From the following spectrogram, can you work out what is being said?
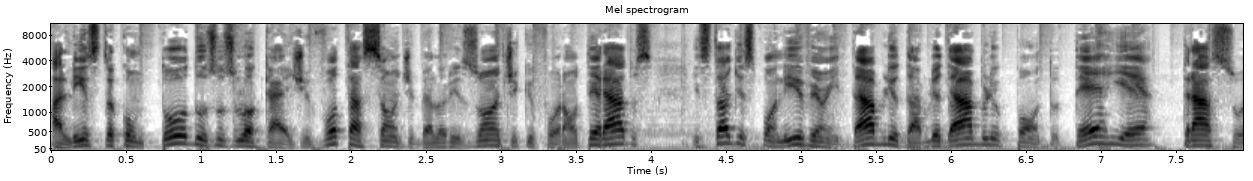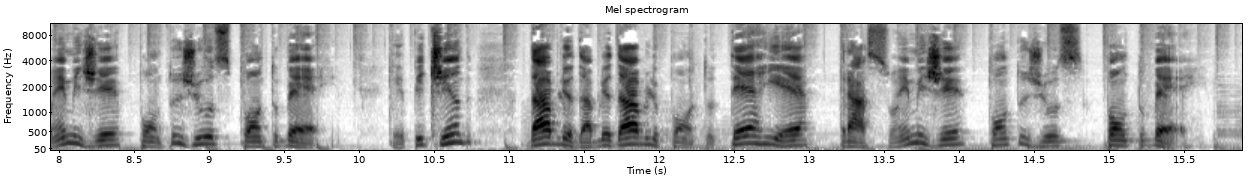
A lista com todos os locais de votação de Belo Horizonte que foram alterados está disponível em www.tre-mg.jus.br. Repetindo, www.tre-mg.jus.br.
